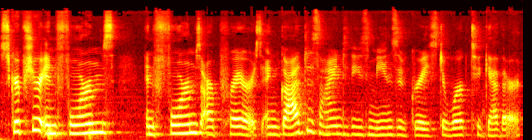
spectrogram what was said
Scripture informs and forms our prayers, and God designed these means of grace to work together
